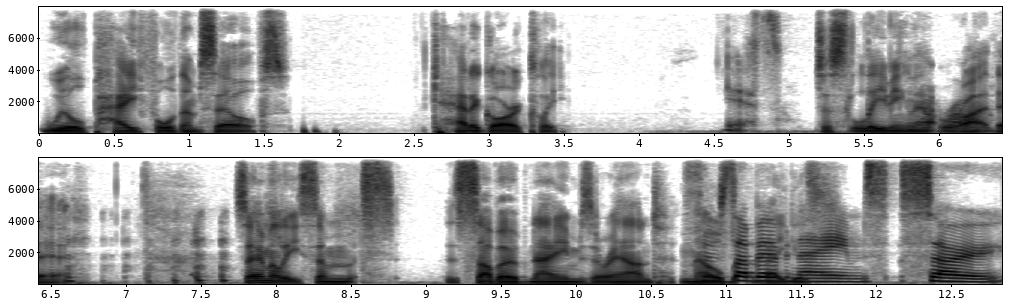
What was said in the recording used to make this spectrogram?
will pay for themselves categorically. Yes. Just leaving that right there. so, Emily, some s- suburb names around Melbourne. Some suburb Vegas. names. So,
